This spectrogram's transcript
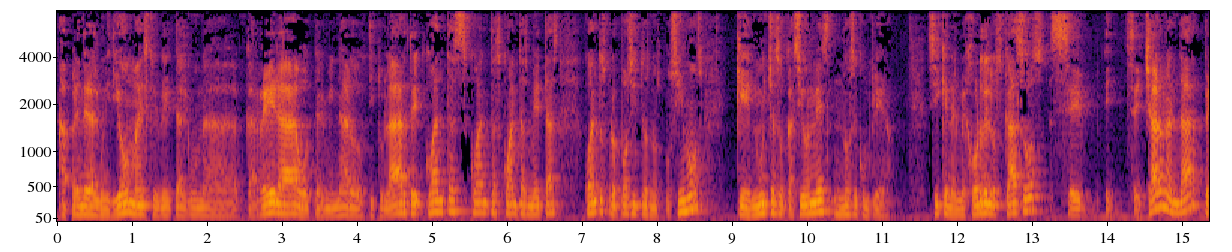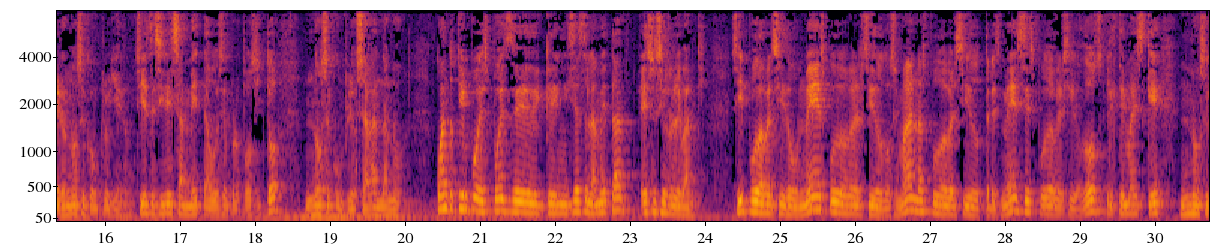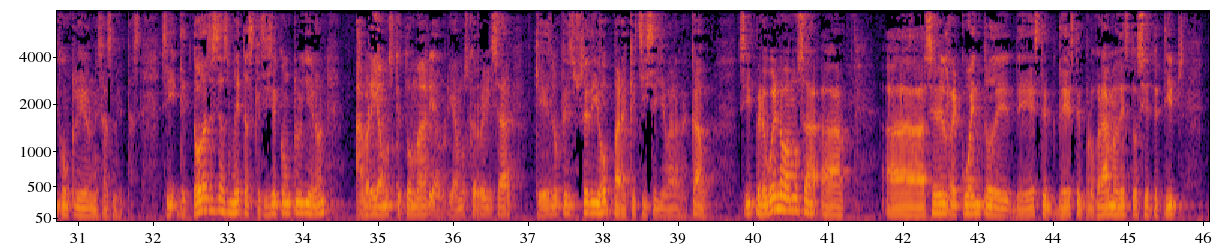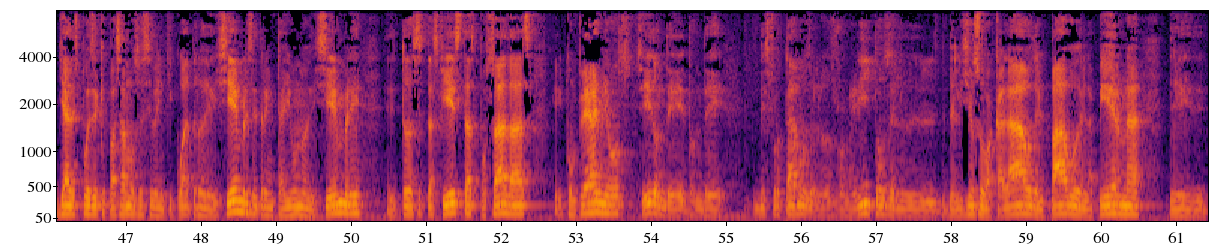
aprender algún idioma, inscribirte a alguna carrera o terminar o titularte. ¿Cuántas, cuántas, cuántas metas, cuántos propósitos nos pusimos que en muchas ocasiones no se cumplieron? Sí, que en el mejor de los casos se, eh, se echaron a andar, pero no se concluyeron. Sí, es decir, esa meta o ese propósito no se cumplió, se abandonó. ¿Cuánto tiempo después de que iniciaste la meta? Eso es irrelevante. Sí, pudo haber sido un mes, pudo haber sido dos semanas, pudo haber sido tres meses, pudo haber sido dos. El tema es que no se concluyeron esas metas. ¿sí? De todas esas metas que sí se concluyeron, habríamos que tomar y habríamos que revisar qué es lo que sucedió para que sí se llevaran a cabo. ¿sí? Pero bueno, vamos a, hacer el recuento de, este, de este programa, de estos siete tips, ya después de que pasamos ese 24 de diciembre, ese 31 de diciembre, eh, todas estas fiestas, posadas, eh, cumpleaños, ¿sí? Donde, donde disfrutamos de los romeritos, del delicioso bacalao, del pavo, de la pierna, de,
